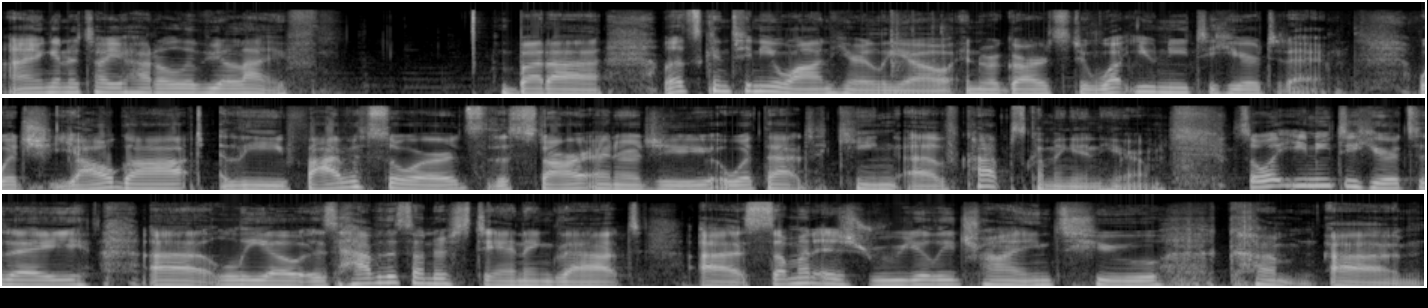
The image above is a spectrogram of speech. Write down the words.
I ain't gonna tell you how to live your life. But uh, let's continue on here, Leo, in regards to what you need to hear today, which y'all got the Five of Swords, the Star Energy, with that King of Cups coming in here. So, what you need to hear today, uh, Leo, is have this understanding that uh, someone is really trying to come um,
